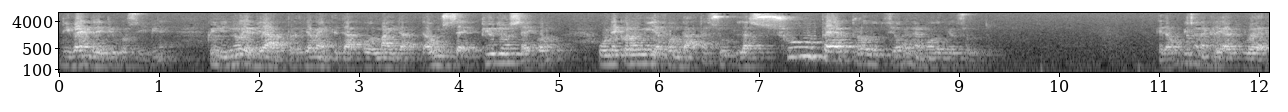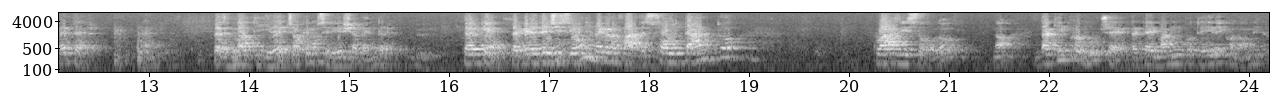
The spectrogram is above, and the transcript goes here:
di vendere il più possibile. Quindi noi abbiamo praticamente da, ormai da, da sec- più di un secolo un'economia fondata sulla superproduzione nel modo più assoluto. E dopo bisogna creare guerre per, eh, per smaltire ciò che non si riesce a vendere. Perché? Perché le decisioni vengono fatte soltanto, quasi solo, no? da chi produce, perché ha in mano il potere economico.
